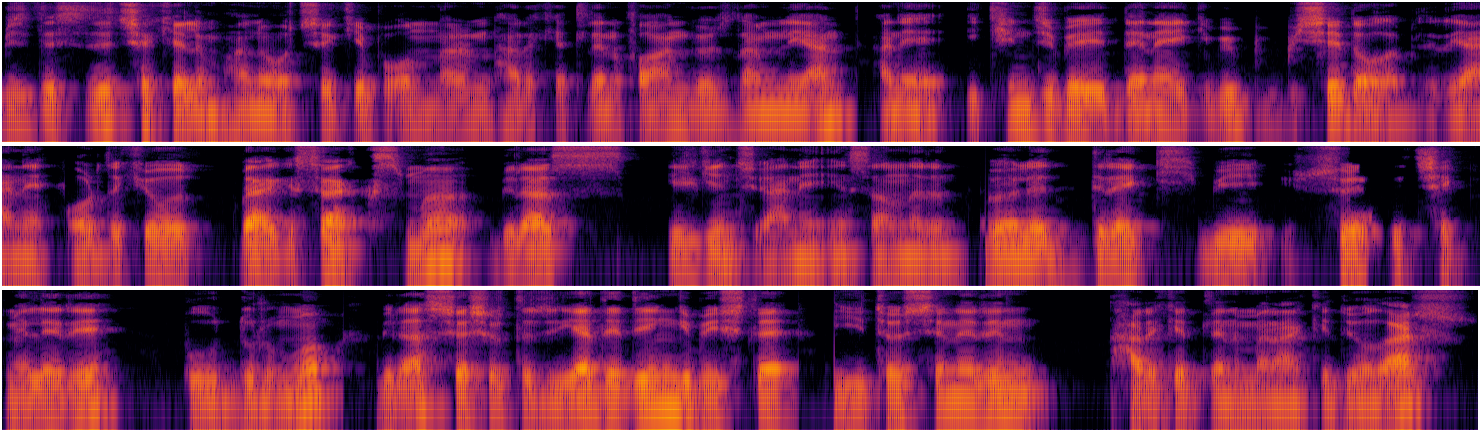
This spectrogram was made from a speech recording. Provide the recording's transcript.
Biz de sizi çekelim. Hani o çekip onların hareketlerini falan gözlemleyen hani ikinci bir deney gibi bir şey de olabilir. Yani oradaki o belgesel kısmı biraz ilginç. Yani insanların böyle direkt bir sürekli çekmeleri bu durumu biraz şaşırtıcı. Ya dediğin gibi işte Yiğit Özşener'in hareketlerini merak ediyorlar.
